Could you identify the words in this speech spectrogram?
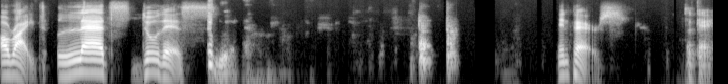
All right, let's do this. In pairs. Okay.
